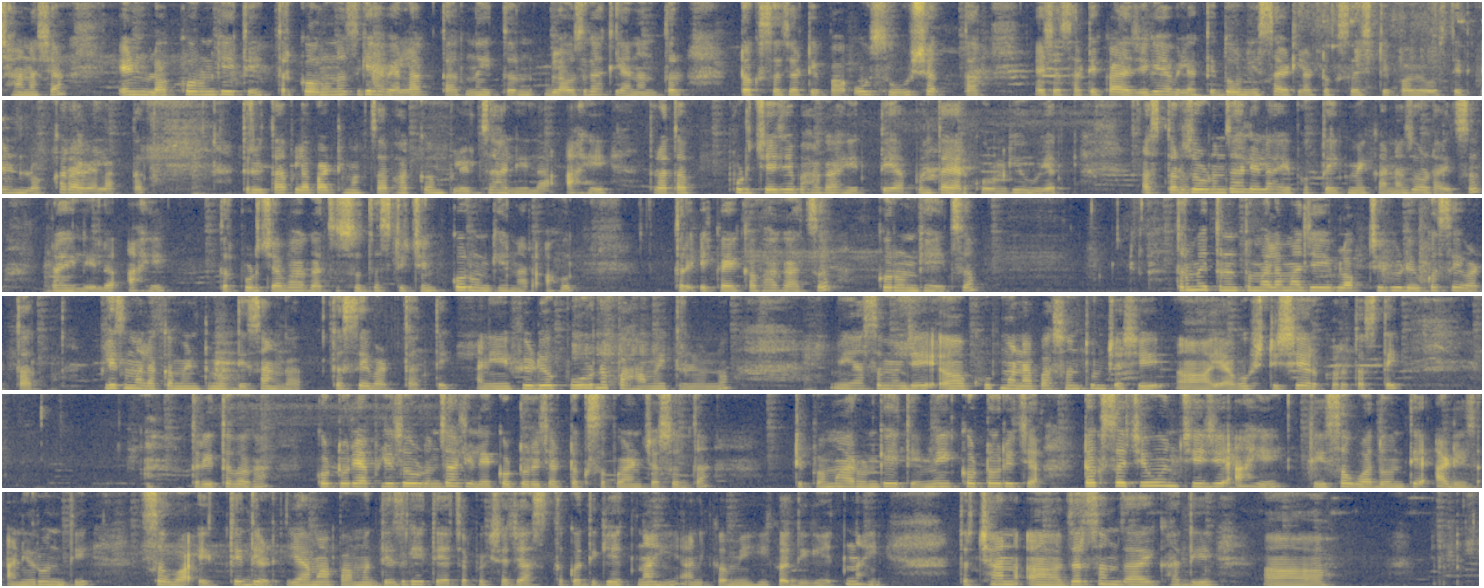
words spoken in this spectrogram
छान अशा एंड ब्लॉक करून घेते. तर करूनच घ्याव्या लागतात. नाहीतर ब्लाऊज घातल्यानंतर टक्सच्या टिपा उसवू शकतात. याच्यासाठी काळजी घ्यावी लागते. दोन्ही साईडला टक्सच्या टिपा व्यवस्थित एंड कराव्या लागतात. तर इथं आपला पाठीमागचा भाग कंप्लीट झालेला आहे. तर आता पुढचे जे भाग आहेत ते आपण तयार करून घेऊयात. अस्तर जोडून झालेलं आहे फक्त एकमेकांना जोडायचं राहिलेलं आहे. तर पुढच्या भागाचं सुद्धा स्टिचिंग करून घेणार आहोत. तर एका एका भागाचं करून घ्यायचं. तर मैत्रिणी तुम्हाला माझे ब्लॉगचे व्हिडिओ कसे वाटतात? प्लीज मला कमेंटमध्ये सांगा कसे वाटतात ते? आणि व्हिडिओ पूर्ण पहा मैत्रिणींनो. मी असं म्हणजे खूप मनापासून तुमच्याशी या गोष्टी शेअर करत असते. तर इथं बघा कटोरी आपली जोडून झालेली आहे. कटोरीच्या टक्स पॉईंटच्या सुद्धा टिपा मारून घेते. मी कटोरीच्या टक्सची उंची जी आहे ती सव्वा दोन ते अडीच आणि रुंदी सव्वा एक ते दीड या मापामध्येच घेते. याच्यापेक्षा जास्त कधी घेत नाही आणि कमीही कधी घेत नाही. तर छान जर समजा एखादी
